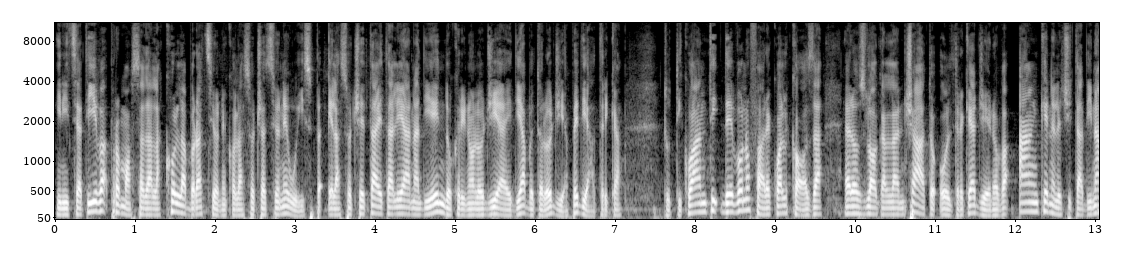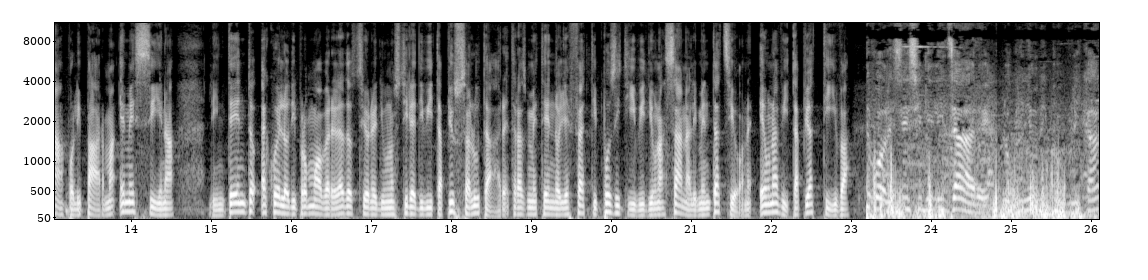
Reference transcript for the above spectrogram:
iniziativa promossa dalla collaborazione con l'associazione WISP e la Società Italiana di Endocrinologia e Diabetologia Pediatrica. Tutti quanti devono fare qualcosa, è lo slogan lanciato, oltre che a Genova, anche nelle città di Napoli, Parma e Messina. L'intento è quello di promuovere l'adozione di uno stile di vita più salutare, trasmettendo gli effetti positivi di una sana alimentazione e una vita più attiva vuole sensibilizzare l'opinione pubblica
